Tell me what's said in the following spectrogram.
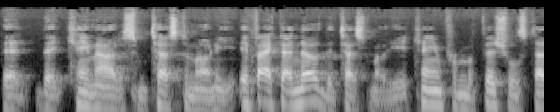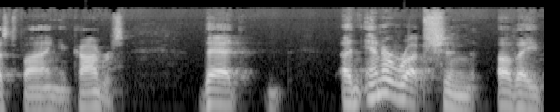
that, that came out of some testimony. In fact, I know the testimony. It came from officials testifying in Congress that an interruption of a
